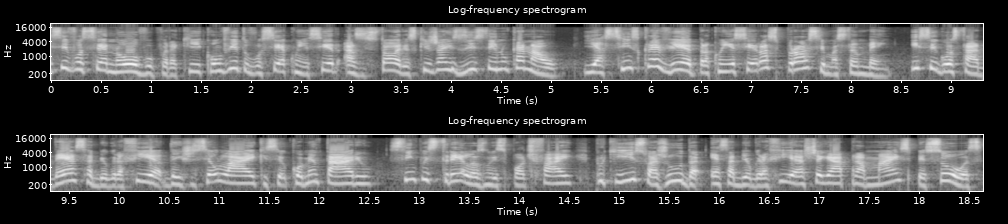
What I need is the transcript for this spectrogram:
se você é novo por aqui, convido você a conhecer as histórias que já existem no canal e a se inscrever para conhecer as próximas também. E se gostar dessa biografia, deixe seu like, seu comentário, cinco estrelas no Spotify, porque isso ajuda essa biografia a chegar para mais pessoas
